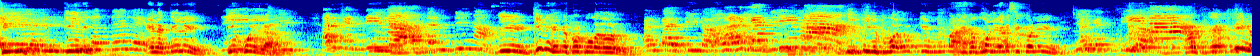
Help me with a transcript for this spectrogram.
Sí. ¿Quién? ¿En la tele? ¿Quién juega? Argentina. Argentina. Sí, ¿Quién es el mejor jugador? Argentina. Argentina. ¿Y y el jugador que más goles hace cuál es? Argentina.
